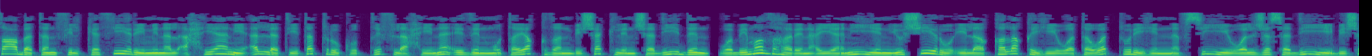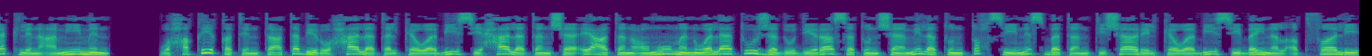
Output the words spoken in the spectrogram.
صعبة في الكثير من الأحيان التي تترك الطفل الطفل حينئذ متيقظا بشكل شديد، وبمظهر عياني يشير إلى قلقه وتوتره النفسي والجسدي بشكل عميم، وحقيقة تعتبر حالة الكوابيس حالة شائعة عموما ولا توجد دراسة شاملة تحصي نسبة انتشار الكوابيس بين الأطفال،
